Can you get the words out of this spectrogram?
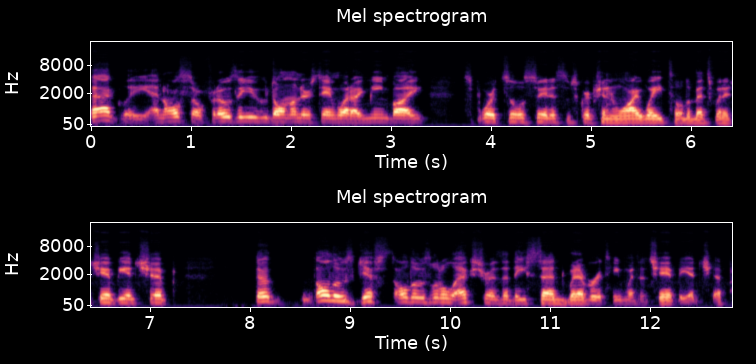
exactly. And also, for those of you who don't understand what I mean by Sports Illustrated subscription and why wait till the Mets win a championship, all those gifts, all those little extras that they send whenever a team wins a championship.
